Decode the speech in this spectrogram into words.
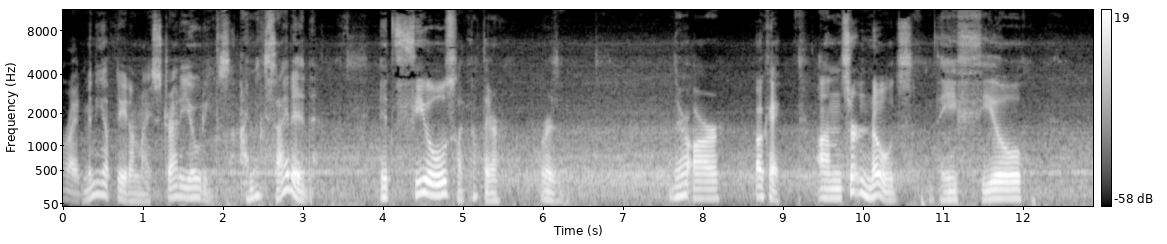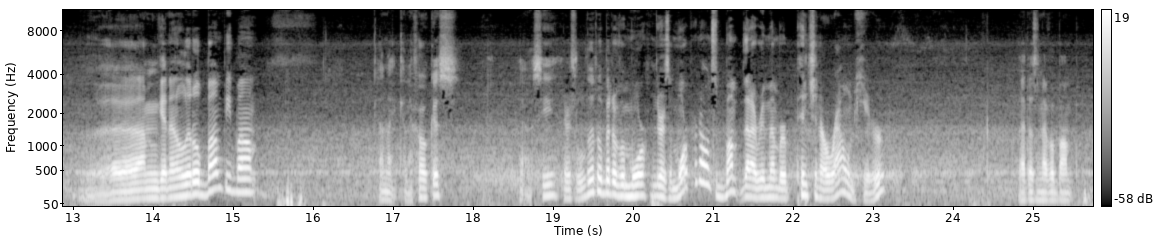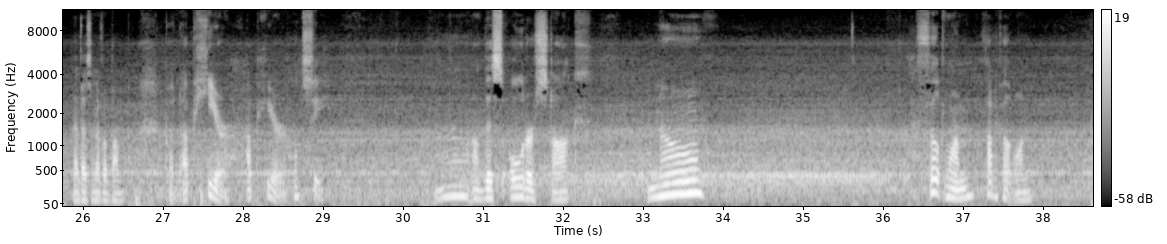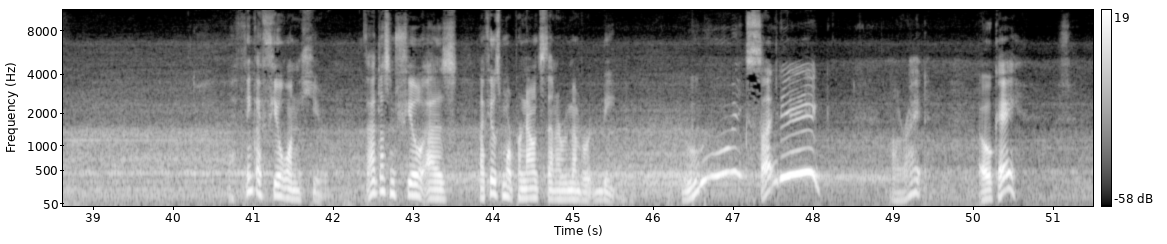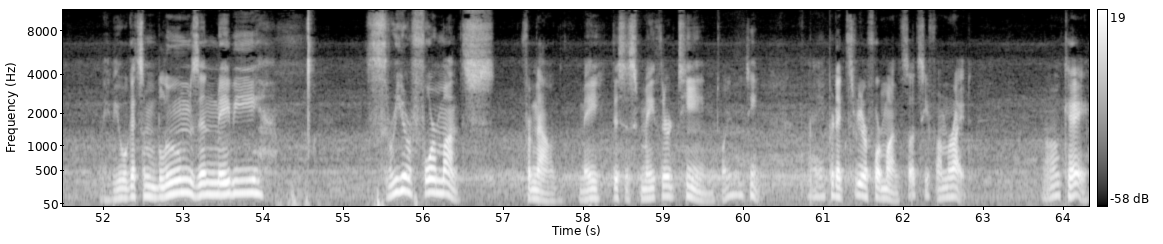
Alright, mini update on my Stratiotes. I'm excited. It feels like, not there. Where is it? There are, okay, on certain nodes, they feel, uh, I'm getting a little bumpy bump. Can I, can I focus? Yeah, see, there's a little bit of a more, there's a more pronounced bump that I remember pinching around here. That doesn't have a bump. That doesn't have a bump. But up here, up here, let's see. Uh, on this older stock, no. I felt one. I thought I felt one. I think I feel one here. That doesn't feel as. That feels more pronounced than I remember it being. Ooh, exciting! Alright. Okay. Maybe we'll get some blooms in maybe three or four months from now. May this is May 13, 2019. I predict three or four months. Let's see if I'm right. Okay.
